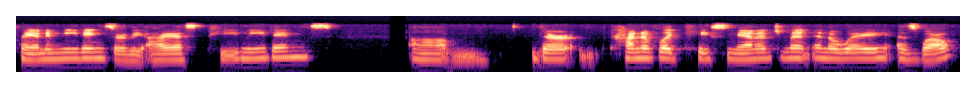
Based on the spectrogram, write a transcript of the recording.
planning meetings or the ISP meetings. Um, they're kind of like case management in a way as well.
